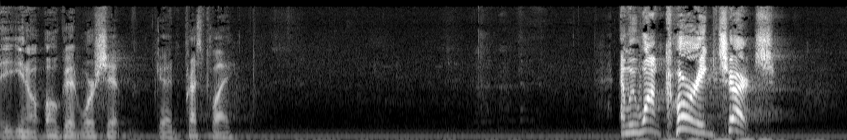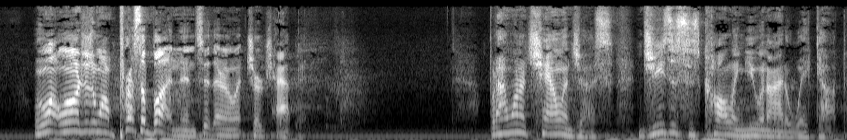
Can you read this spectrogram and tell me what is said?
you know, oh, good, worship, good. Press play. And we want Keurig church. We want, we want just want to press a button and sit there and let church happen. But I want to challenge us. Jesus is calling you and I to wake up.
